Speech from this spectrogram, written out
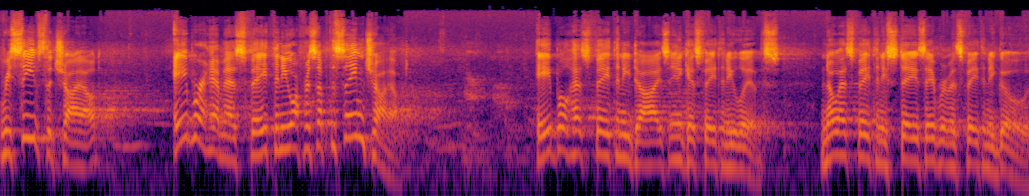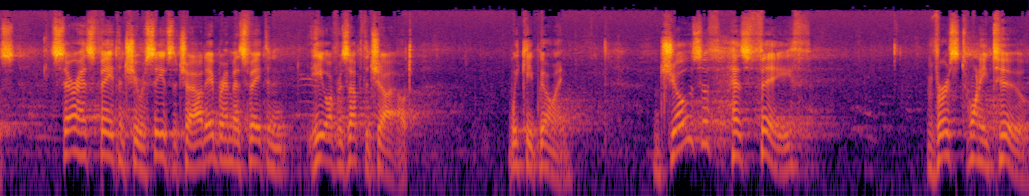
receives the child. Abraham has faith, and he offers up the same child. Abel has faith, and he dies. Enoch has faith, and he lives. Noah has faith, and he stays. Abraham has faith, and he goes. Sarah has faith, and she receives the child. Abraham has faith, and he offers up the child. We keep going. Joseph has faith, verse 22.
